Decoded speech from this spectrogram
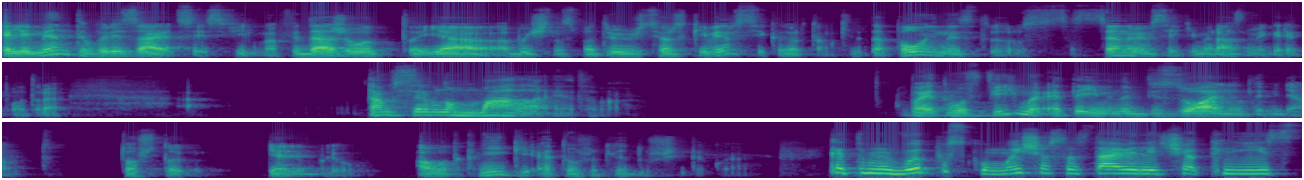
элементы вырезаются из фильмов. И даже вот я обычно смотрю режиссерские версии, которые там какие-то дополнены со сценами всякими разными Гарри Поттера. Там все равно мало этого. Поэтому фильмы это именно визуально для меня то, что я люблю. А вот книги это уже для души такое. К этому выпуску мы еще составили чек-лист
